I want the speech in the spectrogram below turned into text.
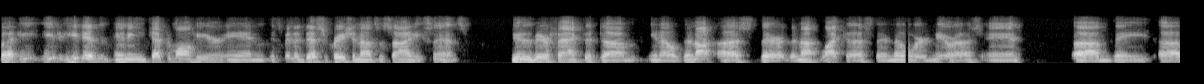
But he, he, he didn't, and he kept them all here, and it's been a desecration on society since due to the mere fact that um, you know they're not us, they're they're not like us, they're nowhere near us, and um, they uh,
